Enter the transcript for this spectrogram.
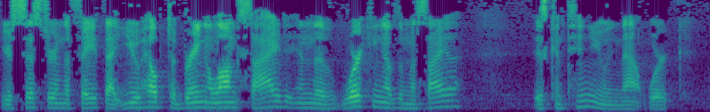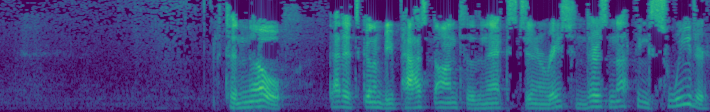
your sister in the faith that you helped to bring alongside in the working of the Messiah is continuing that work. To know that it's going to be passed on to the next generation. There's nothing sweeter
